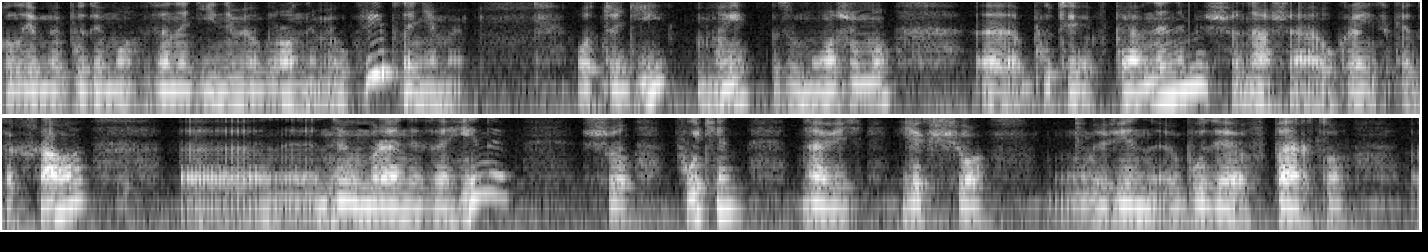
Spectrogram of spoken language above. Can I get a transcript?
коли ми будемо за надійними оборонними укріпленнями, от тоді ми зможемо е, бути впевненими, що наша українська держава е, не вмре, не загине, що Путін, навіть якщо він буде вперто, е,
